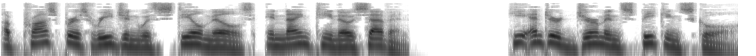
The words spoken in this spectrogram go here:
a prosperous region with steel mills, in 1907. He entered German-speaking school.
